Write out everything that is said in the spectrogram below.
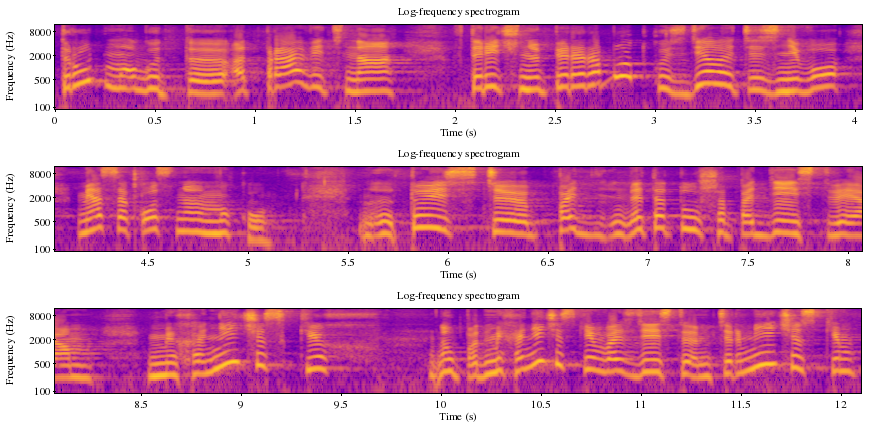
труп могут э, отправить на вторичную переработку, сделать из него мясо-костную муку. Ну, То есть э, эта туша под действием механических, ну, под механическим воздействием, термическим,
